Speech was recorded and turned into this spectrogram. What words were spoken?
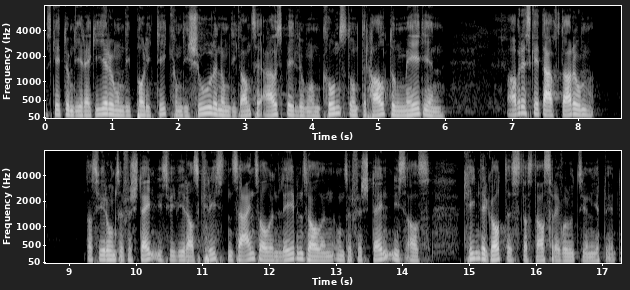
Es geht um die Regierung, um die Politik, um die Schulen, um die ganze Ausbildung, um Kunst, Unterhaltung, Medien. Aber es geht auch darum, dass wir unser Verständnis, wie wir als Christen sein sollen, leben sollen, unser Verständnis als Kinder Gottes, dass das revolutioniert wird.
